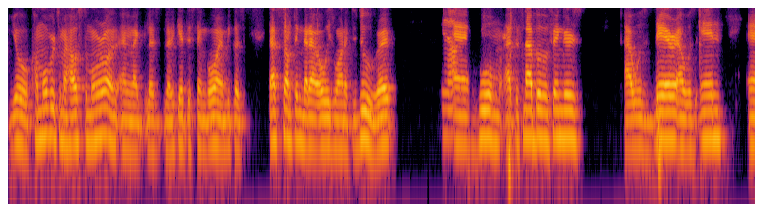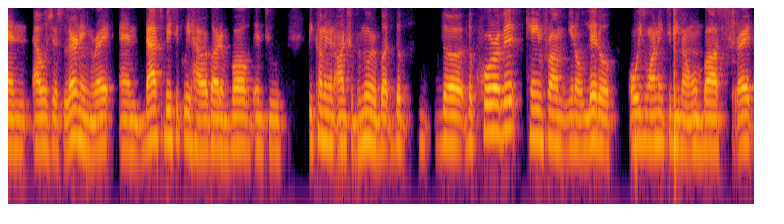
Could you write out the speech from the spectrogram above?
yo come over to my house tomorrow and, and like let's let's get this thing going because that's something that i always wanted to do right? Yeah. And boom at the snap of a fingers i was there i was in and i was just learning right? And that's basically how i got involved into becoming an entrepreneur. But the the the core of it came from you know little always wanting to be my own boss right?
